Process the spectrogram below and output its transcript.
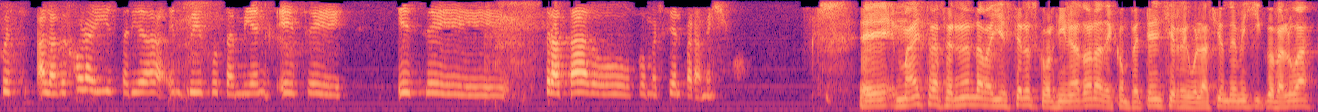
pues a lo mejor ahí estaría en riesgo también ese, ese tratado comercial para México. Eh, maestra Fernanda Ballesteros, coordinadora de competencia y regulación de México Evalúa,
